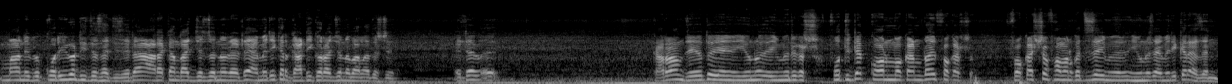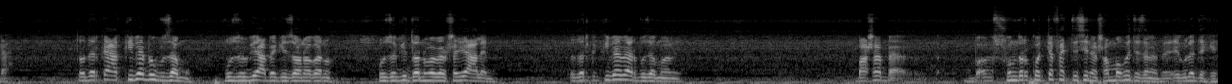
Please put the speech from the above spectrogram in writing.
মানবিক করিডোর দিতে চাইতেছে। এটা আরাকান রাজ্যের জন্য, এটা আমেরিকার ঘাঁটি করার জন্য বাংলাদেশে। এটা কারণ যেহেতু এই ইউনো- আমেরিকার প্রতিটা কর্মকাণ্ডই প্রকাশ, প্রকাশ্য প্রমাণ করতেছে ইউ- ইউনুস আমেরিকার এজেন্ডা। তোদেরকে আর কীভাবে বুঝামো? হুজুগি আবেগী জনগণ হুজুগি ধর্ম ব্যবসায়ী, আলেম। তোদেরকে কীভাবে আর বুঝামো আমি? বাসা সুন্দর করতে পারতেছি না, সম্ভব হইতেছে না এগুলো দেখে।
